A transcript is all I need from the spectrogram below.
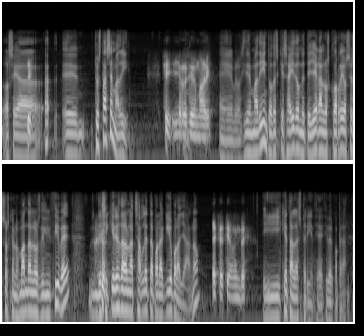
O sea, eh, tú estás en Madrid. Sí, yo resido en Madrid. Eh, resides en Madrid, entonces que es ahí donde te llegan los correos esos que nos mandan los del INCIBE, de si quieres dar una charleta por aquí o por allá, ¿no? Efectivamente. ¿Y qué tal la experiencia de cibercooperante?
